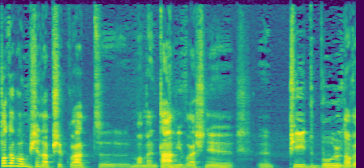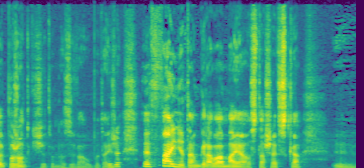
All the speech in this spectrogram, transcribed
Podobał mi się na przykład y, momentami właśnie Pitbull, Nowe Porządki się to nazywało bodajże. Y, Fajnie tam grała Maja Ostaszewska. M-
